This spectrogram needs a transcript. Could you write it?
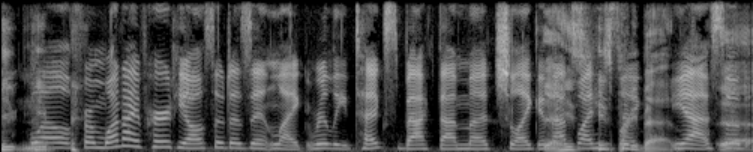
He, he- Well, from what I've heard, he also doesn't like really text back that much. Like, and Yeah, that's he's- why he's he's, pretty like, bad. Yeah. So, Yeah.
